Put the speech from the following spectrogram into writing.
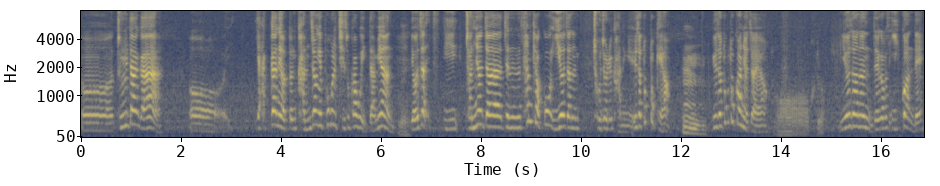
어, 둘 다가 어, 약간의 어떤 감정의 폭을 지속하고 있다면 네. 여자 이 전 여자는 삼켰고 이 여자는 조절이 가능해요. 이 여자 똑똑해요. 음. 이 여자 똑똑한 여자예요. 어 그래요. 이 여자는 제가 봐서 이과인데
